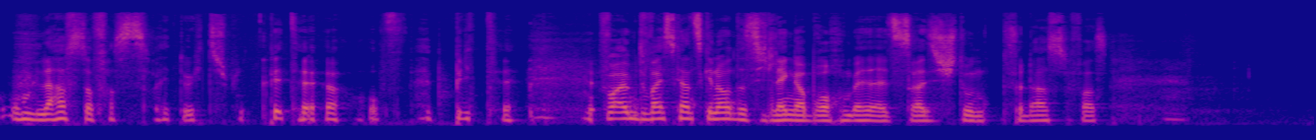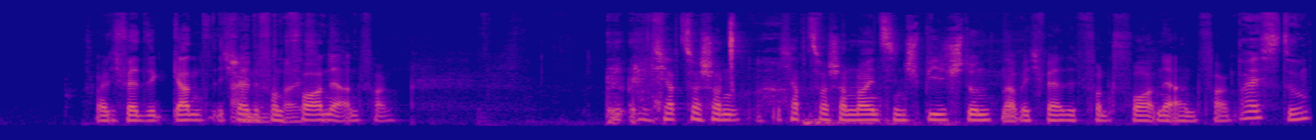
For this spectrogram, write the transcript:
um Last of Us 2 durchzuspielen. Bitte hör auf. Bitte. Vor allem, du weißt ganz genau, dass ich länger brauchen werde als 30 Stunden für Last of Us. Weil ich werde ganz, ich werde von 31. vorne anfangen. Ich habe zwar schon, ich habe zwar schon 19 Spielstunden, aber ich werde von vorne anfangen. weißt du,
